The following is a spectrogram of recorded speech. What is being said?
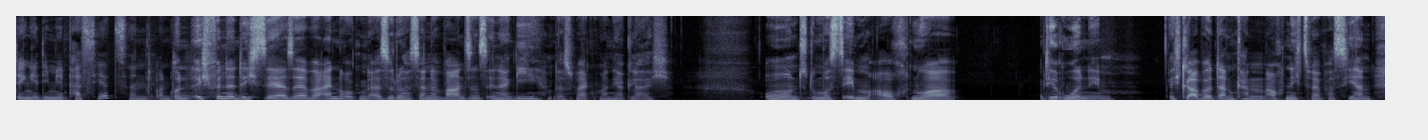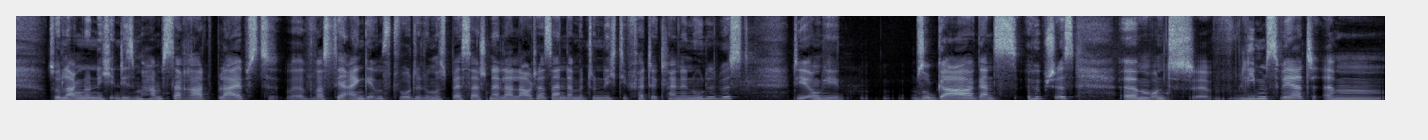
Dinge, die mir passiert sind. Und, Und ich finde dich sehr, sehr beeindruckend. Also du hast ja eine Wahnsinnsenergie. Das merkt man ja gleich. Und du musst eben auch nur die Ruhe nehmen. Ich glaube, dann kann auch nichts mehr passieren. Solange du nicht in diesem Hamsterrad bleibst, äh, was dir eingeimpft wurde, du musst besser, schneller, lauter sein, damit du nicht die fette kleine Nudel bist, die irgendwie sogar ganz hübsch ist ähm, und äh, liebenswert, ähm,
